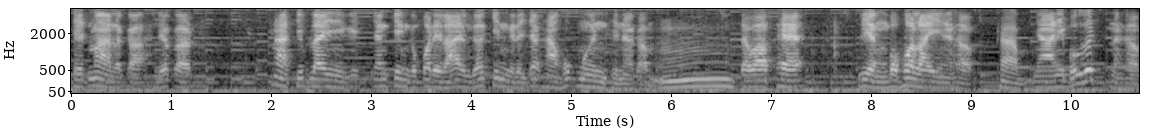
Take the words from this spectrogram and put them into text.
เฮ็ดมาแล้วก็เดี๋ยวก็หน้าสิบไรนี่ก็ยังกินกับบ่ได้หลายเหลือกินก็ได้จักห้าหกหมื่นสินะครับ อืมแต่ว่าแพะเลี้ยงบ่พอไรนะครับครับ ยานี่บ่อึดนะครับ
